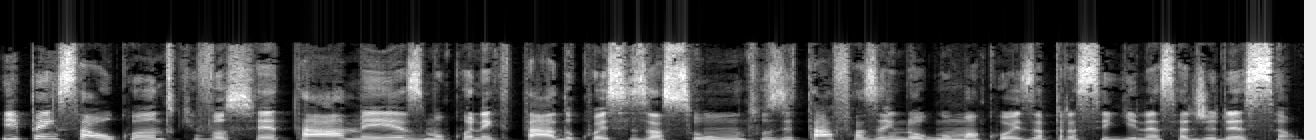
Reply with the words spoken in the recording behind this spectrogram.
e pensar o quanto que você tá mesmo conectado com esses assuntos e tá fazendo alguma coisa para seguir nessa direção.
